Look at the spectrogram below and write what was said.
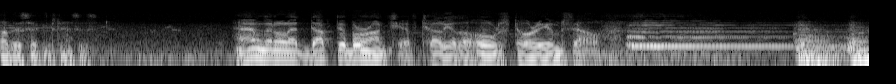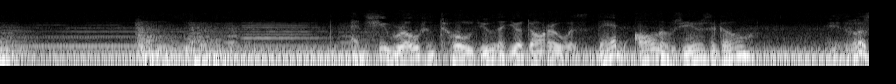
other circumstances? I'm going to let Dr. Baronchev tell you the whole story himself. Wrote and told you that your daughter was dead all those years ago? It was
